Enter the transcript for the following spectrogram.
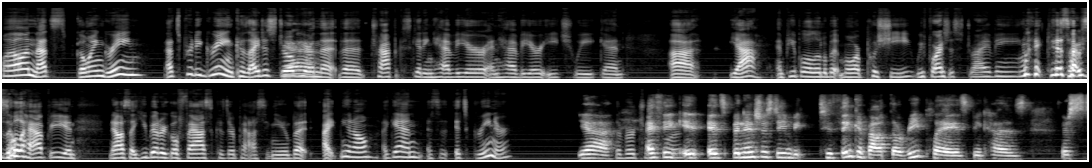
Well, and that's going green. That's pretty green because I just drove here and the, the traffic's getting heavier and heavier each week. And uh, yeah, and people are a little bit more pushy. Before I was just driving like this, I was so happy. And now it's like, you better go fast because they're passing you. But, I, you know, again, it's, it's greener, yeah I think it, it's been interesting be- to think about the replays because there's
